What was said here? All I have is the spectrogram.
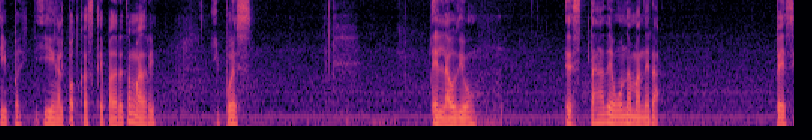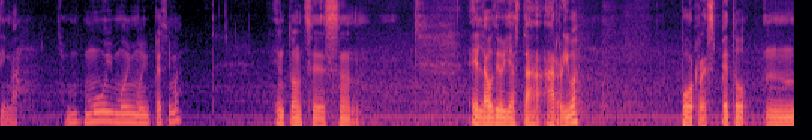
y, pues, y en el podcast Que Padre Tan Madre. Y pues el audio está de una manera pésima. Muy, muy, muy pésima. Entonces, mm, el audio ya está arriba. Por respeto mm,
